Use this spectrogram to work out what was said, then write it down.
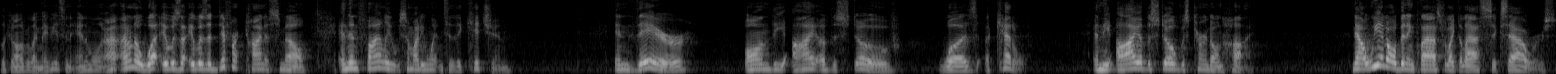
looking all over, like maybe it's an animal. I, I don't know what it was. It was a different kind of smell. And then finally, somebody went into the kitchen, and there, on the eye of the stove, was a kettle, and the eye of the stove was turned on high. Now we had all been in class for like the last six hours,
